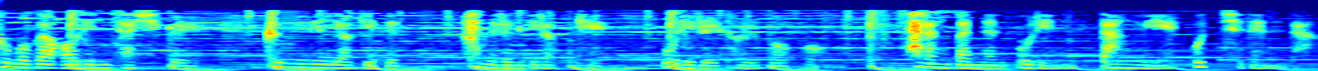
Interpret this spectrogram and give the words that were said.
부모가 어린 자식을 긍휼히 여기듯 하늘은 이렇게 우리를 돌보고 사랑받는 우린 땅 위에 꽃이 된다.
